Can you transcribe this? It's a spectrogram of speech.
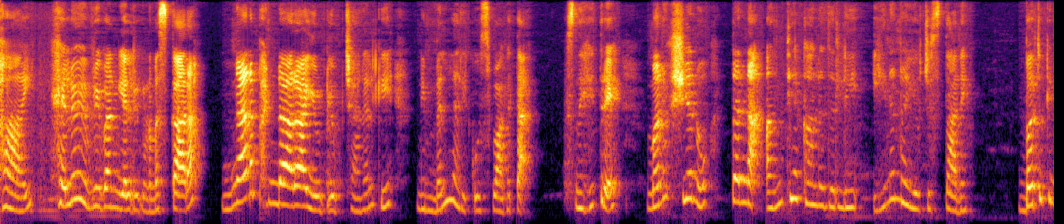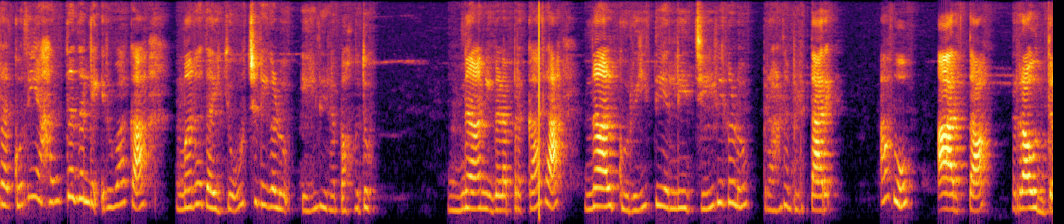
ಹಾಯ್ ಹೆಲೋ ಎವ್ರಿವನ್ ಎಲ್ರಿಗೂ ನಮಸ್ಕಾರ. ಜ್ಞಾನ ಭಂಡಾರ ಯೂಟ್ಯೂಬ್ ಚಾನಲ್ಗೆ ನಿಮ್ಮೆಲ್ಲರಿಗೂ ಸ್ವಾಗತ. ಸ್ನೇಹಿತರೆ, ಮನುಷ್ಯನು ತನ್ನ ಅಂತ್ಯಕಾಲದಲ್ಲಿ ಏನನ್ನು ಯೋಚಿಸ್ತಾನೆ? ಬದುಕಿನ ಕೊನೆಯ ಹಂತದಲ್ಲಿ ಇರುವಾಗ ಮನದ ಯೋಚನೆಗಳು ಏನಿರಬಹುದು? ಜ್ಞಾನಿಗಳ ಪ್ರಕಾರ ನಾಲ್ಕು ರೀತಿಯಲ್ಲಿ ಜೀವಿಗಳು ಪ್ರಾಣ ಬಿಡ್ತಾರೆ. ಅವು ಆರ್ತ, ರೌದ್ರ,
